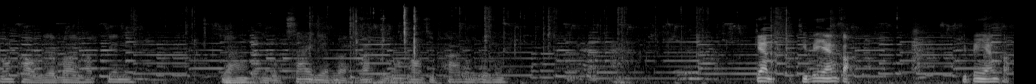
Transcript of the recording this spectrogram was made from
น้องเขาเรียบร้อยครับเปลี่ยนยางให้ลูกไส้เรียบร้อยมาพี่น้องห้องสิพาลงไปเลยแก้มสิไปยังเกาะสิไปยังเกาะ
